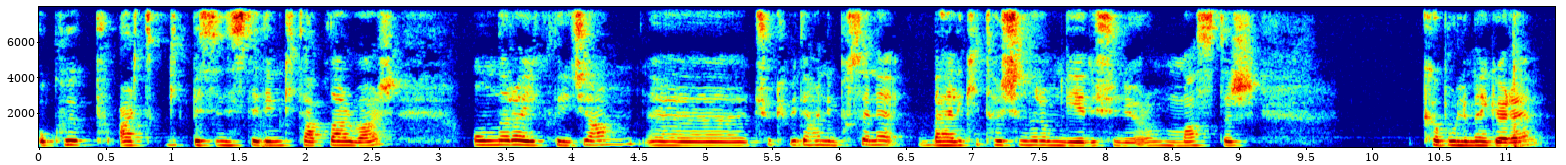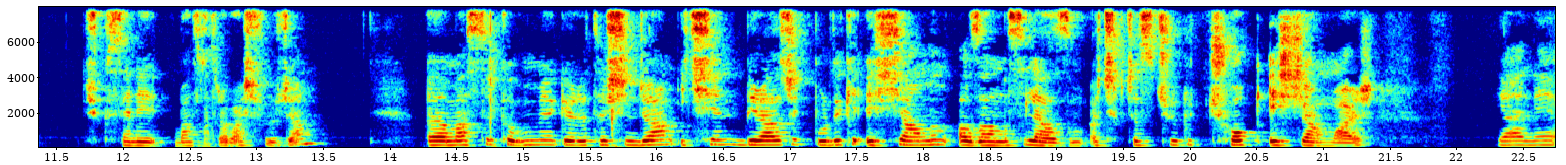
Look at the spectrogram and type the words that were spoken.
okuyup artık gitmesini istediğim kitaplar var. Onları ayıklayacağım. E, çünkü bir de hani bu sene belki taşınırım diye düşünüyorum. Master kabulüme göre. Çünkü sene master'a başvuracağım. E, master kabulüme göre taşınacağım için birazcık buradaki eşyamın azalması lazım açıkçası. Çünkü çok eşyam var. Yani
